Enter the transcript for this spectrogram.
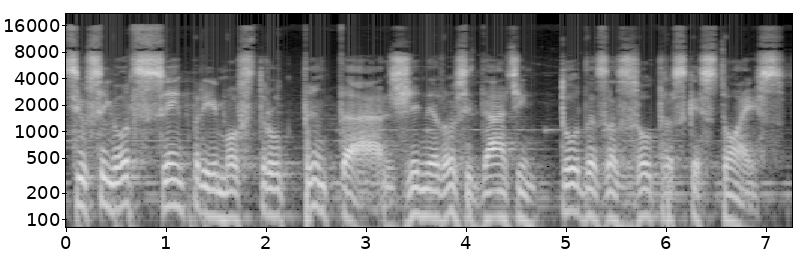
Se o Senhor sempre mostrou tanta generosidade em todas as outras questões,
